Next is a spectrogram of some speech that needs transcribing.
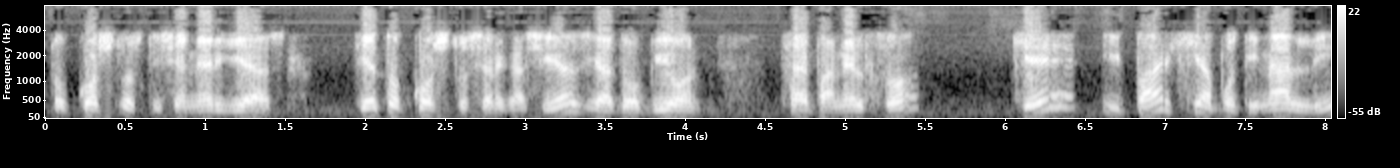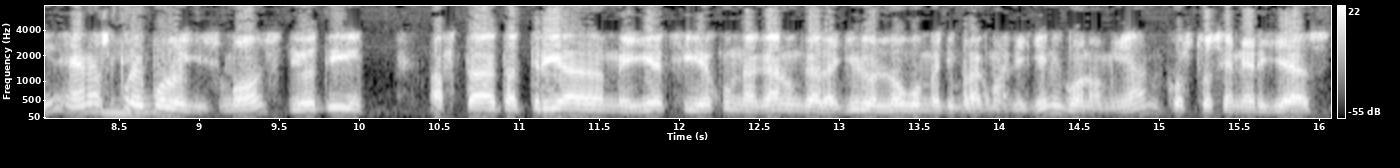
το κόστος της ενέργειας και το κόστος εργασίας για το οποίο θα επανέλθω. Και υπάρχει από την άλλη ένας προϋπολογισμός διότι αυτά τα τρία μεγέθη έχουν να κάνουν κατά κύριο λόγο με την πραγματική οικονομία, κόστος ενέργειας,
